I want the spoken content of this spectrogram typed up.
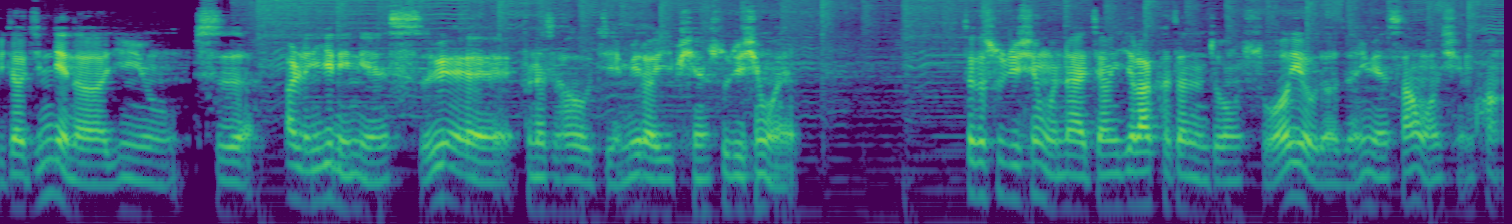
比较经典的应用，是二零一零年十月份的时候解密了一篇数据新闻。这个数据新闻呢，将伊拉克战争中所有的人员伤亡情况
